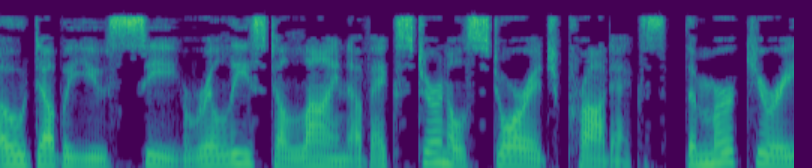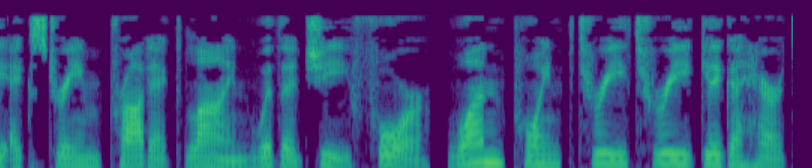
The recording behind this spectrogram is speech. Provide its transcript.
OWC released a line of external storage products, the Mercury Extreme product line with a G4 1.33 GHz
